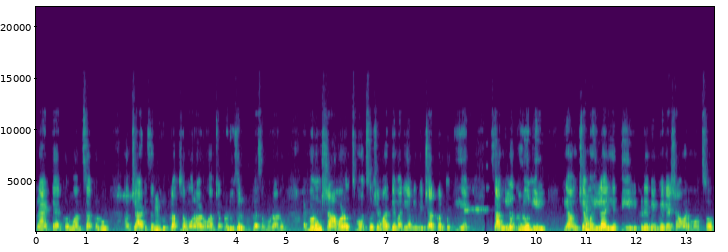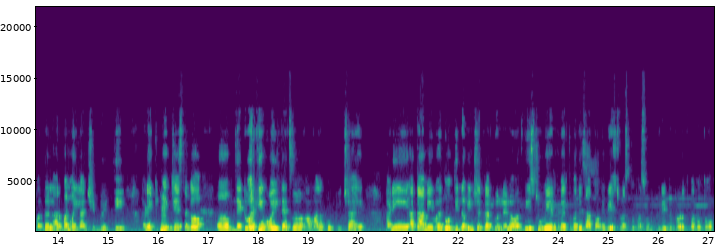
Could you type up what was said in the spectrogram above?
ब्रँड तयार करू आमचा करू आमच्या आर्टिझन हम्म. ग्रुपला समोर आणू आमच्या प्रोड्युसर ग्रुपला समोर आणू आणि म्हणून श्रावण महोत्सवच्या माध्यमाने आम्ही विचार करतो की एक चांगलं घडून येईल की आमच्या. महिला येतील इकडे वेगवेगळ्या श्रावण महोत्सवबद्दल अर्बन महिलांशी भेटतील आणि. एक जे सगळं नेटवर्किंग होईल त्याचं आम्हाला खूप इच्छा आहे आणि आता आम्ही दोन तीन नवीन क्षेत्रात बोललेलो आहोत. वेस्ट टू वे वेल्थमध्ये जातो. आम्ही वेस्ट वस्तूपासून क्रिएटिव्ह प्रोडक्ट बनवतो.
